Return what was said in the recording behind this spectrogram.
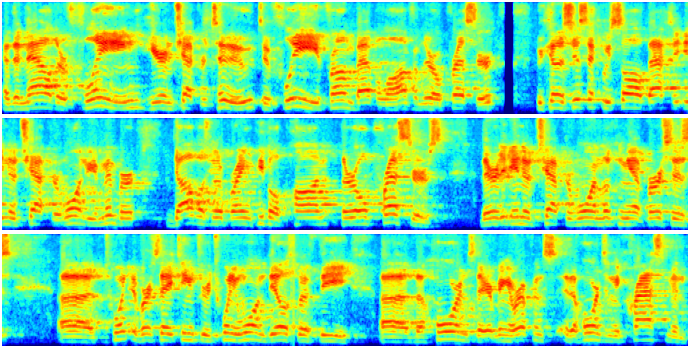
And then now they're fleeing here in chapter 2 to flee from Babylon, from their oppressor. Because just like we saw back at the end of chapter 1, you remember God was going to bring people upon their oppressors. There at the end of chapter 1, looking at verses uh, 20, verse 18 through 21 deals with the uh, the horns there being a reference the horns and the craftsmen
